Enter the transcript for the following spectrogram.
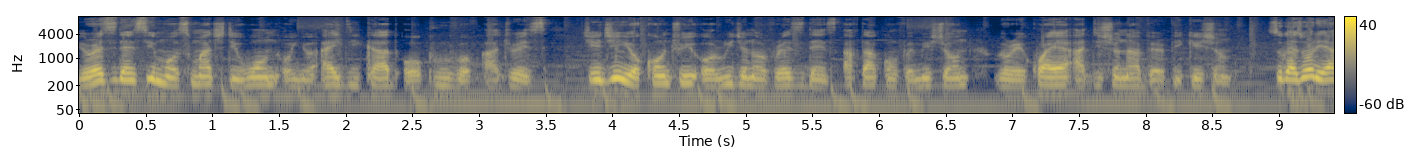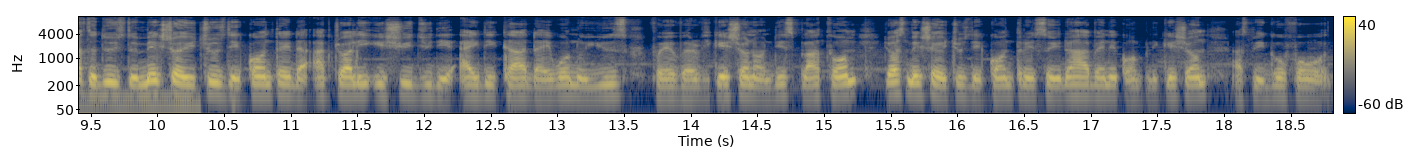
Your residency must match the one on your ID card or proof of address. Changing your country or region of residence after confirmation will require additional verification. So guys, what you have to do is to make sure you choose the country that actually issued you the ID card that you want to use for your verification on this platform. Just make sure you choose the country so you don't have any complication as we go forward.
